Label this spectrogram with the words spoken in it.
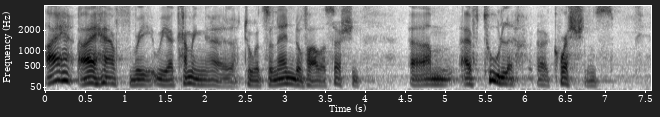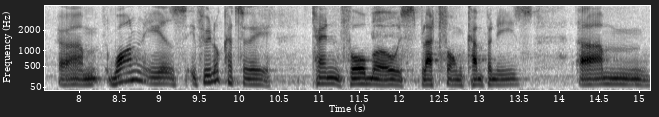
I, I have, we, we are coming uh, towards an end of our session. Um, I have two uh, questions. Um, one is if we look at the 10 foremost platform companies, um,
